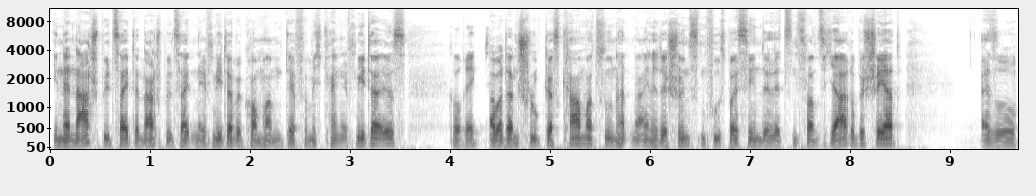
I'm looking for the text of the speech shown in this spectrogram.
in der Nachspielzeit der Nachspielzeit einen Elfmeter bekommen haben, der für mich kein Elfmeter ist. Korrekt. Aber dann schlug das Karma zu und hat mir eine der schönsten Fußballszenen der letzten 20 Jahre beschert. Also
